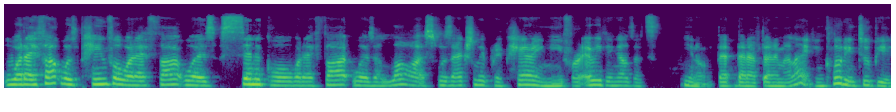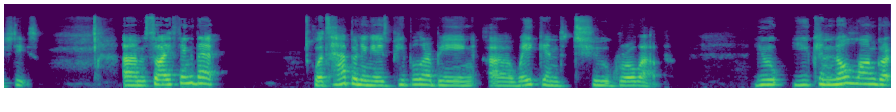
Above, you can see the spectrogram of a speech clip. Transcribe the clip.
what I thought was painful, what I thought was cynical, what I thought was a loss, was actually preparing me for everything else that's you know that that I've done in my life, including two PhDs. Um, so I think that what's happening is people are being awakened to grow up. You you can no longer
